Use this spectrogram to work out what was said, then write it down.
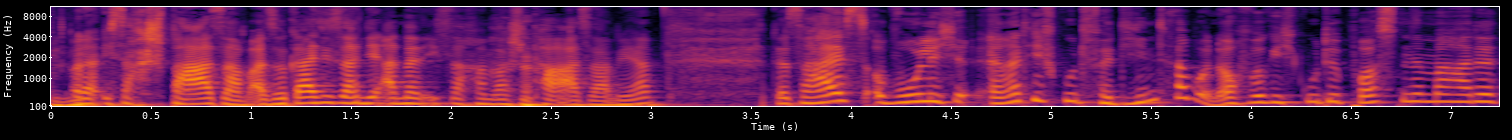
Mhm. Oder ich sag sparsam. Also geizig sagen die anderen, ich sage immer sparsam, ja. Das heißt, obwohl ich relativ gut verdient habe und auch wirklich gute Posten immer hatte,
